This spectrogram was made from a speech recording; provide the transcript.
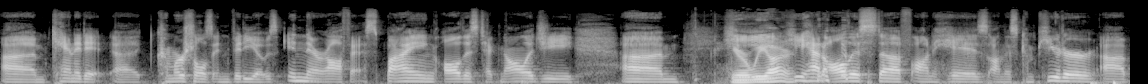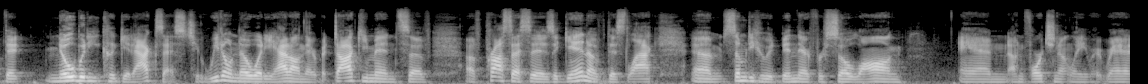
um, candidate uh, commercials and videos in their office buying all this technology um, Here we are. he had all this stuff on his on this computer uh, that nobody could get access to. We don't know what he had on there, but documents of of processes again of this lack. Um, somebody who had been there for so long and unfortunately right, ran,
